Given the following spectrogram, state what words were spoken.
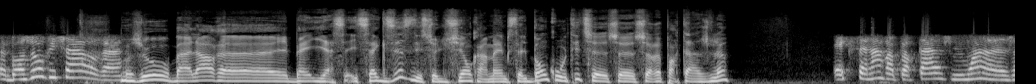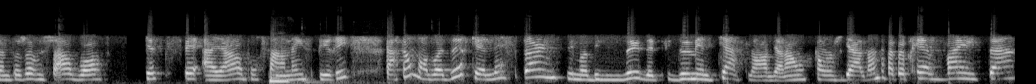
Euh, bonjour Richard. Bonjour. Ben alors, ben y a, ça existe des solutions quand même. C'est le bon côté de ce, ce, ce reportage-là. Excellent reportage. Moi, j'aime toujours Richard voir qu'est-ce qui se fait ailleurs pour s'en inspirer. Par contre, on doit dire que l'Espagne s'est mobilisée depuis 2004 là, en violence conjugale. Donc, ça fait à peu près 20 ans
